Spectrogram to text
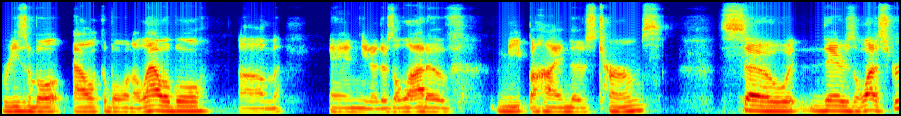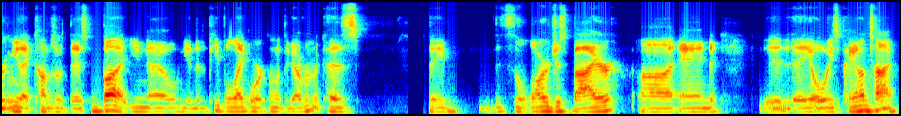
reasonable, allocable, and allowable. Um, and you know, there's a lot of meat behind those terms. So there's a lot of scrutiny that comes with this, but you know, you know, the people like working with the government because they it's the largest buyer uh, and they always pay on time.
